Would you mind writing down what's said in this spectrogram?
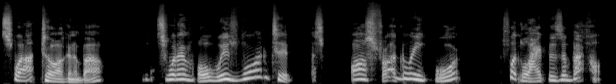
That's what I'm talking about. That's what I've always wanted. That's what I'm struggling for. That's what life is about.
